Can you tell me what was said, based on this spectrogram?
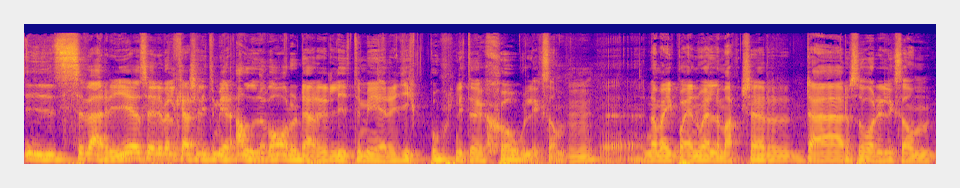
I Sverige så är det väl kanske lite mer allvar och där är det lite mer jippo. Lite show liksom. Eh, när man gick på NHL-matcher där så var det liksom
